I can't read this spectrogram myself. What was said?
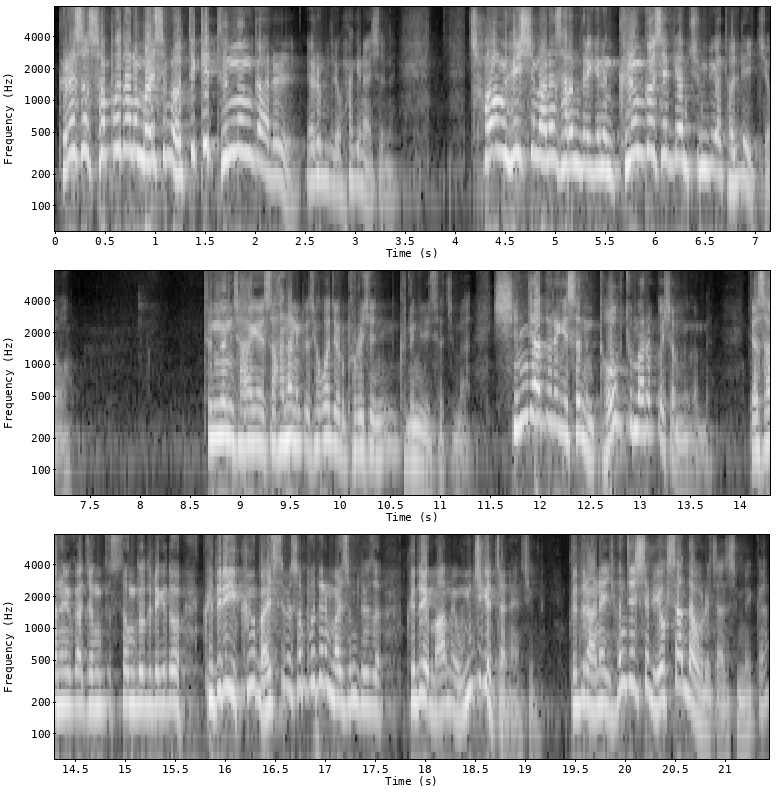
그래서 선포되는 말씀을 어떻게 듣는가를 여러분들이 돼요. 처음 회심하는 사람들에게는 그런 것에 대한 준비가 덜 돼 있죠. 듣는 장에서 하나님께서 효과적으로 부르신 그런 일이 있었지만 신자들에게서는 더욱 두말할 것이 없는 겁니다. 대사노니가 성도들에게도 그들이 그 말씀에 선포되는 말씀 들어서 그들의 마음에 움직였잖아요. 지금 그들 안에 현재 시를 역사한다고 그러지 않습니까?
